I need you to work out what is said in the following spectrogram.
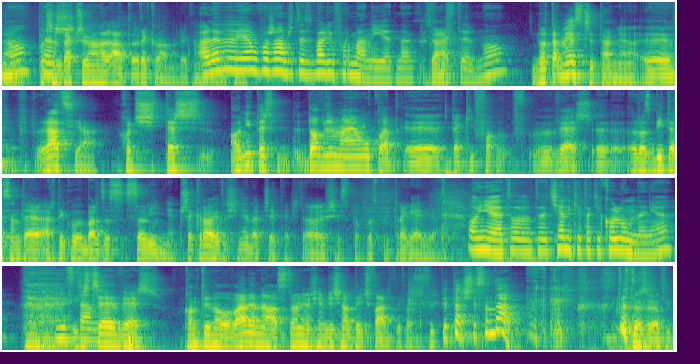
no. no, Po czym też. tak przyglądam, a to reklama, reklama. Ale reklama. ja uważałam, że to jest value for money jednak, Tak? ten styl, no. No tam jest czytania, e, racja. Choć też oni też dobry mają układ e, taki, wiesz, e, rozbite są te artykuły bardzo solidnie. Przekroje to się nie da czytać, to już jest po prostu tragedia. Oj nie, to te cienkie takie kolumny, nie? Nic tam. Jeszcze wiesz, kontynuowane na stronie 84. Patrz, 15 sandali. Kto to zrobił?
